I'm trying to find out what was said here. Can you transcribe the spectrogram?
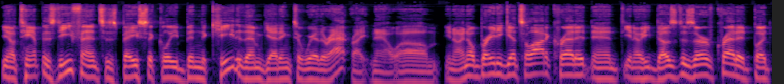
you know, Tampa's defense has basically been the key to them getting to where they're at right now. Um, you know, I know Brady gets a lot of credit and, you know, he does deserve credit, but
